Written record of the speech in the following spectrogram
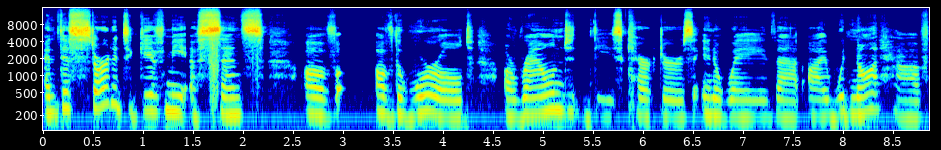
And this started to give me a sense of of the world around these characters in a way that I would not have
